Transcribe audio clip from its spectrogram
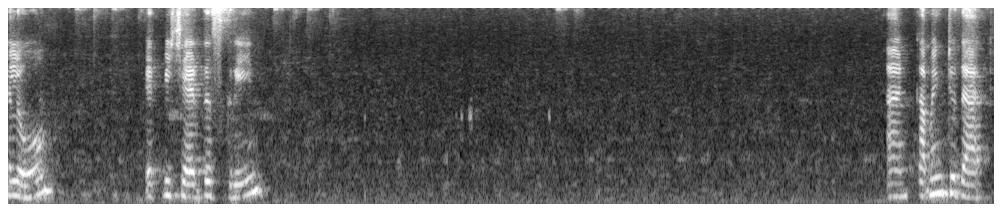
hello, let me share the screen. And coming to that,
